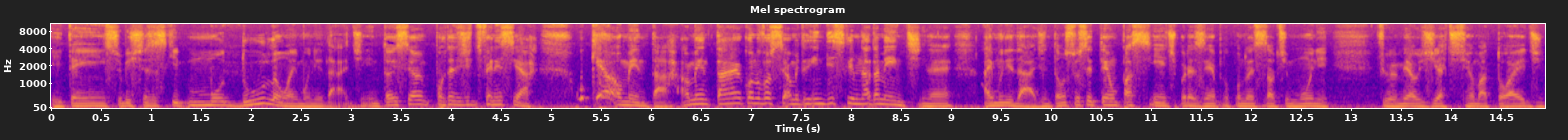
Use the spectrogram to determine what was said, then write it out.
E tem substâncias que modulam a imunidade. Então isso é importante a gente diferenciar. O que é aumentar? Aumentar é quando você aumenta indiscriminadamente, né? A imunidade. Então se você tem um paciente, por exemplo, com doença autoimune, fibromialgia, artrite reumatoide,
